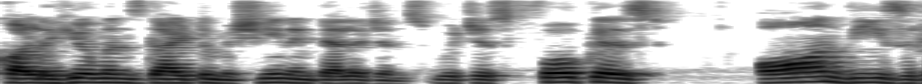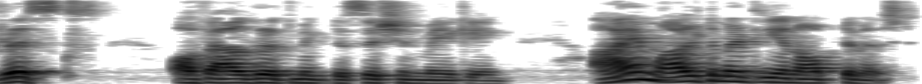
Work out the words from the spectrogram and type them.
called A Human's Guide to Machine Intelligence, which is focused on these risks of algorithmic decision making, I'm ultimately an optimist.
